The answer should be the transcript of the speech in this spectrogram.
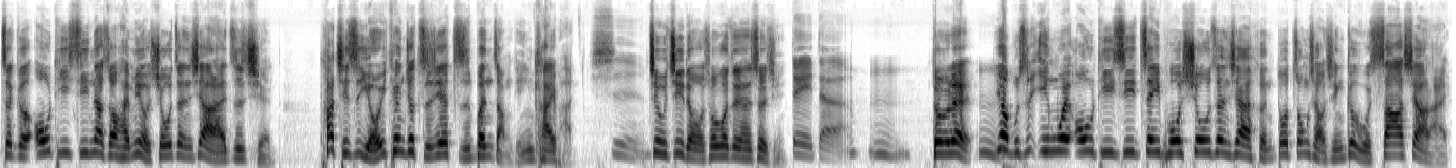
这个 OTC 那时候还没有修正下来之前，它其实有一天就直接直奔涨停，开盘，是记不记得我说过这件事情？对的，嗯，对不对？嗯要不是因为 OTC 这一波修正下来，很多中小型个股杀下来，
